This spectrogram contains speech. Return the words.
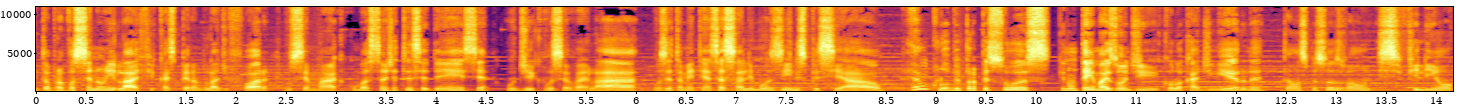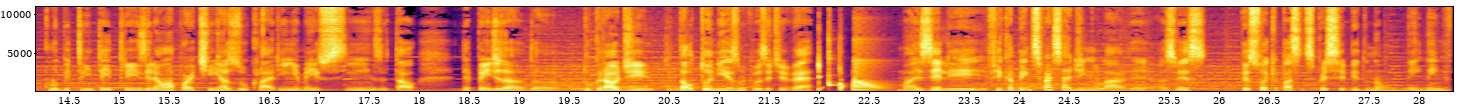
Então, para você não ir lá e ficar esperando lá de fora, você marca com bastante antecedência o dia que você vai lá. Você também tem acesso a limusine especial. É um clube para pessoas que não tem mais onde colocar dinheiro, né? Então as pessoas vão e se filiam ao Clube 33. Ele é uma portinha azul clarinha, meio cinza e tal. Depende da, do, do grau de, de daltonismo que você tiver. Mas ele fica bem disfarçadinho lá. É, às vezes, a pessoa que passa despercebido não nem, nem,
